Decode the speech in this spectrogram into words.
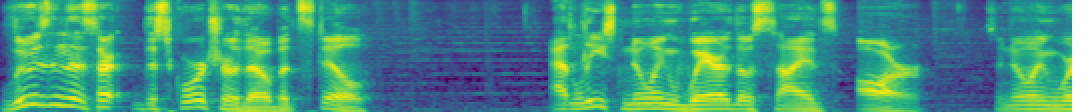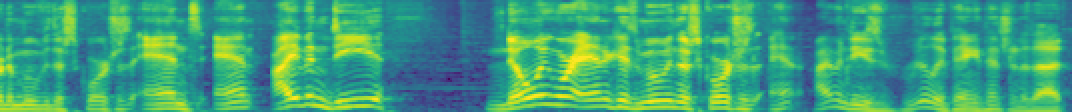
Losing the, the Scorcher though, but still, at least knowing where those scythes are. So knowing where to move their Scorchers, and, and ivand, knowing where Anarchid is moving their Scorchers, and ivand is really paying attention to that.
